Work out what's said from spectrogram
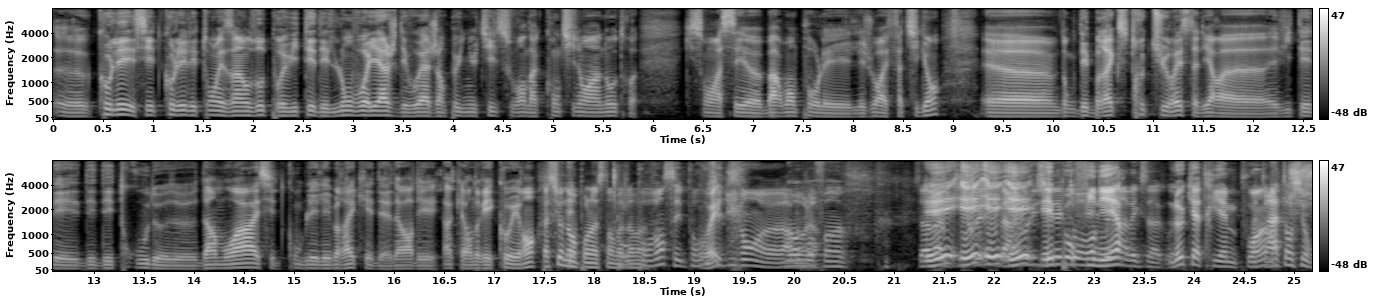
euh, coller, essayer de coller les tons les uns aux autres pour éviter des longs voyages, des voyages un peu inutiles, souvent d'un continent à un autre qui sont assez euh, barbants pour les, les, joueurs et fatigants. Euh, donc des breaks structurés, c'est-à-dire euh, éviter des, des, des trous d'un de, mois, essayer de combler les breaks et d'avoir un calendrier cohérent. Passionnant et, pour l'instant, Benjamin. Pour, pour, pour vous, ouais. c'est du vent. Euh, non, bon, enfin, et, et, et, et, pour finir, ça, le quatrième point. Attention.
